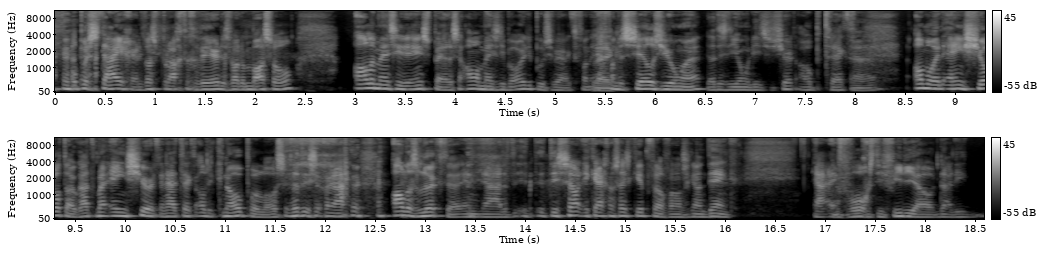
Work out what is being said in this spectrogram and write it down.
Op een steiger. Het was prachtig weer, dus we hadden mazzel. Alle mensen die erin spelen zijn allemaal mensen die bij Oedipus werkt. Van, echt van de salesjongen, dat is die jongen die zijn shirt opentrekt. Ja. Allemaal in één shot ook. Hij had maar één shirt en hij trekt al die knopen los. En dat is, ja, alles lukte. En ja, dat, het, het is zo, ik krijg nog steeds kipvel van als ik aan denk. Ja, en vervolgens die video, nou, die,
